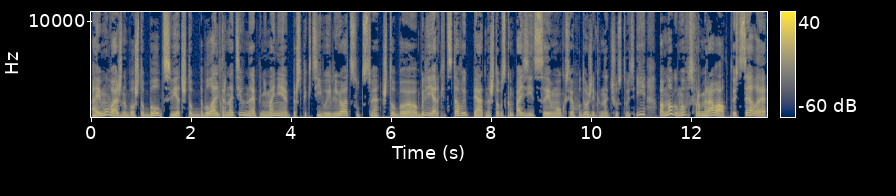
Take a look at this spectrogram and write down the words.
А ему важно было, чтобы был цвет, чтобы было альтернативное понимание перспективы или ее отсутствия, чтобы были яркие цветовые пятна, чтобы с композицией мог себя художник чувствовать. И во многом его сформировал. То есть целое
